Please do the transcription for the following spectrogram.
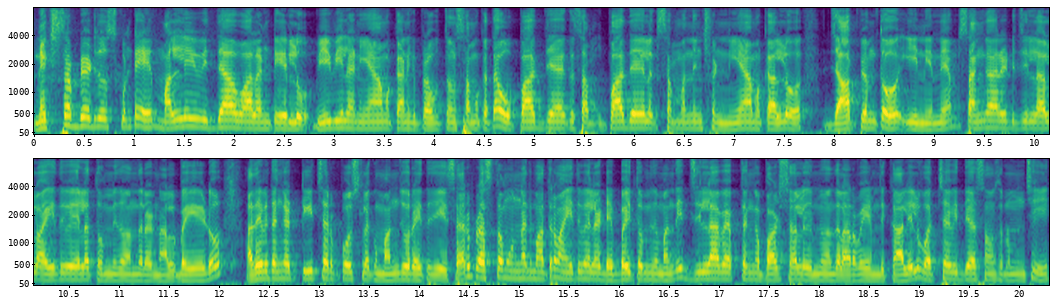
నెక్స్ట్ అప్డేట్ చూసుకుంటే మళ్ళీ విద్యా వాలంటీర్లు వివిల నియామకానికి ప్రభుత్వం సముఖత ఉపాధ్యాయులకు సం- ఉపాధ్యాయులకు సంబంధించిన నియామకాల్లో జాప్యంతో ఈ నిర్ణయం సంగారెడ్డి జిల్లాలో ఐదు వేల తొమ్మిది వందల నలభై ఏడు. అదేవిధంగా టీచర్ పోస్టులకు మంజూరు అయితే చేశారు. ప్రస్తుతం ఉన్నది మాత్రం ఐదు వేల డెబ్బై తొమ్మిది మంది. జిల్లా వ్యాప్తంగా పాఠశాలలు ఎనిమిది వందల అరవై ఎనిమిది ఖాళీలు. వచ్చే విద్యా సంవత్సరం నుంచి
